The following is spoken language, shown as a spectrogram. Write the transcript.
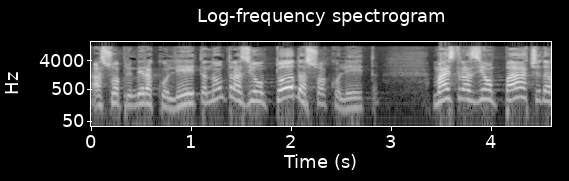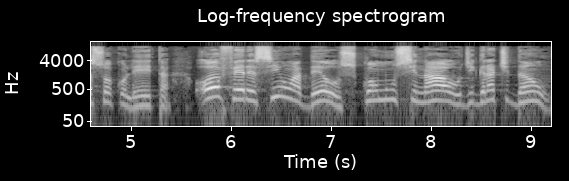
a sua primeira colheita, não traziam toda a sua colheita, mas traziam parte da sua colheita, ofereciam a Deus como um sinal de gratidão.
